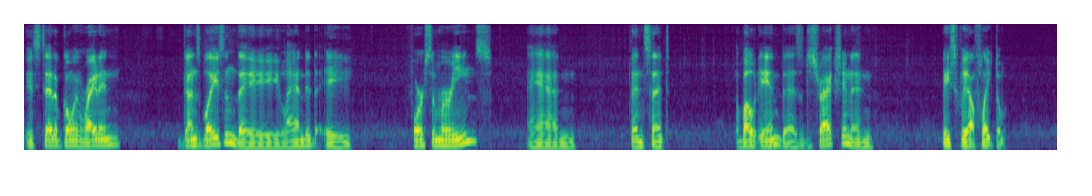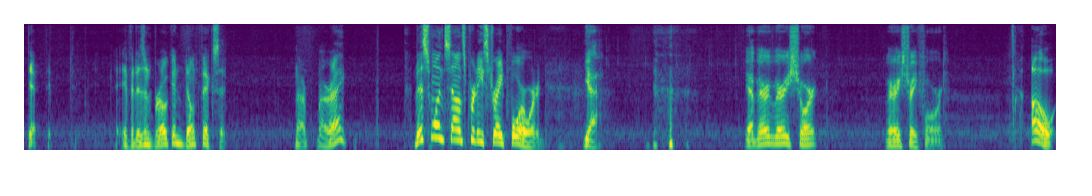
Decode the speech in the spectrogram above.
Instead of going right in, guns blazing, they landed a force of Marines and then sent a boat in as a distraction and basically outflanked them. Yep. If it isn't broken, don't fix it. All all right. This one sounds pretty straightforward. Yeah. yeah, very, very short, very straightforward. Oh,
